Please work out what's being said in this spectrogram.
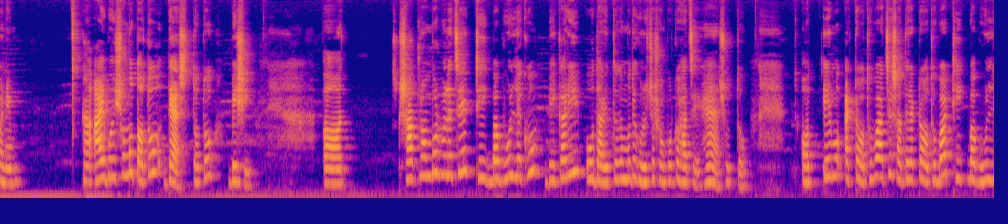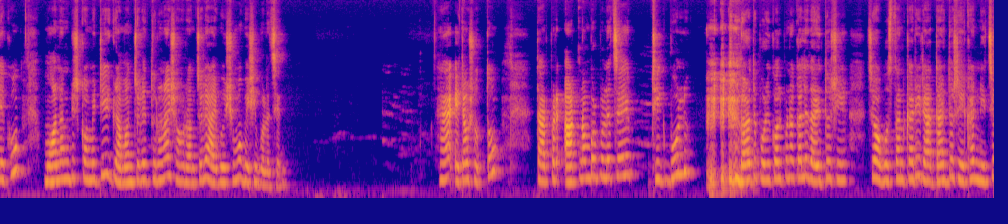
মানে আয় বৈষম্য তত ড্যাশ তত বেশি। সাত নম্বর বলেছে, ঠিক বা ভুল লেখো, বেকারি ও দারিদ্রতার মধ্যে ঘনিষ্ঠ সম্পর্ক আছে। হ্যাঁ সত্য। এর একটা অথবা আছে সাথের একটা অথবা, ঠিক বা ভুল লেখো। মহালানবিশ কমিটি গ্রামাঞ্চলের তুলনায় শহরাঞ্চলে আয় বৈষম্য বেশি বলেছেন। হ্যাঁ এটাও সত্য। তারপরে আট নম্বর বলেছে, ঠিক ভুল, ভারতে পরিকল্পনাকালে দারিদ্র সে অবস্থানকারী দারিদ্র রেখার নিচে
